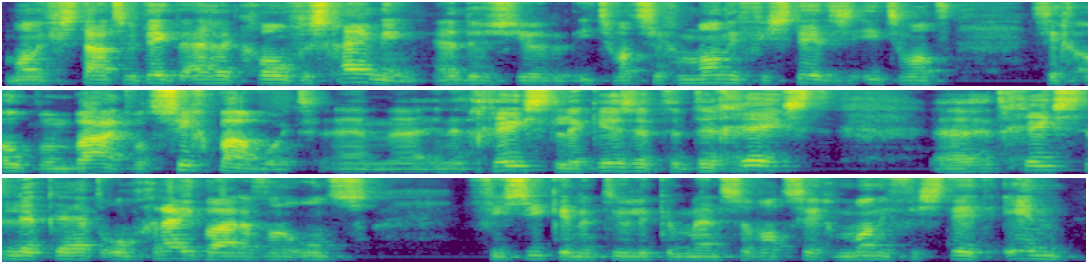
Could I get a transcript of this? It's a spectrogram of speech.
manifestatie betekent eigenlijk gewoon verschijning. Hè? Dus je, iets wat zich manifesteert is iets wat zich openbaart, wat zichtbaar wordt. En uh, in het geestelijk is het de geest het geestelijke, het ongrijpbare voor ons fysieke natuurlijke mensen, wat zich manifesteert in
